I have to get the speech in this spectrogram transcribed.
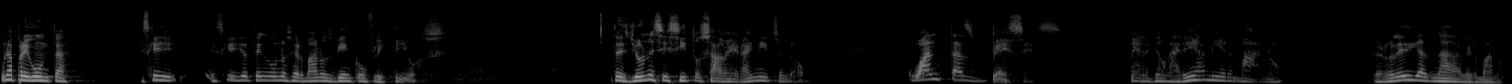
una pregunta, es que es que yo tengo unos hermanos bien conflictivos. Entonces yo necesito saber, I need to know, ¿cuántas veces perdonaré a mi hermano, pero no le digas nada al hermano.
